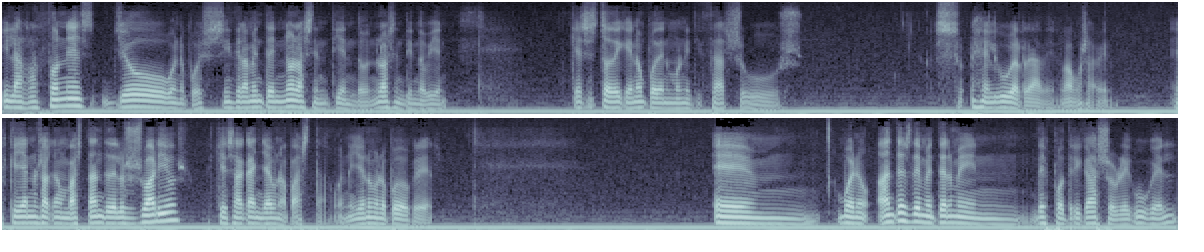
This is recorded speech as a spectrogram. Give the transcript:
Y las razones yo, bueno, pues sinceramente no las entiendo, no las entiendo bien. ¿Qué es esto de que no pueden monetizar sus... su- el Google Reader? Vamos a ver. Es que ya no sacan bastante de los usuarios, es que sacan ya una pasta. Bueno, yo no me lo puedo creer. Em, bueno, antes de meterme en despotricar sobre Google,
